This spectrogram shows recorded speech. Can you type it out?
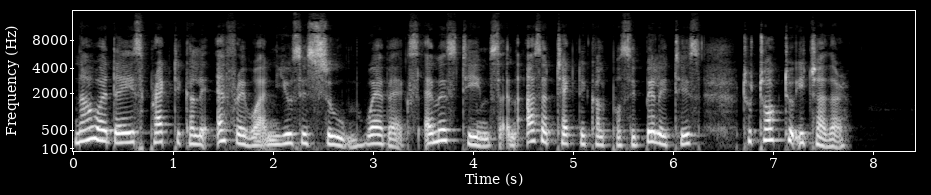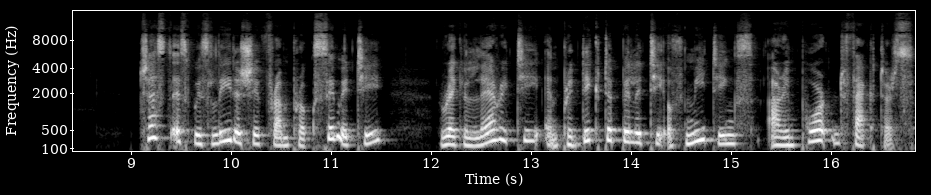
Nowadays, practically everyone uses Zoom, WebEx, MS Teams, and other technical possibilities to talk to each other. Just as with leadership from proximity, regularity and predictability of meetings are important factors.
